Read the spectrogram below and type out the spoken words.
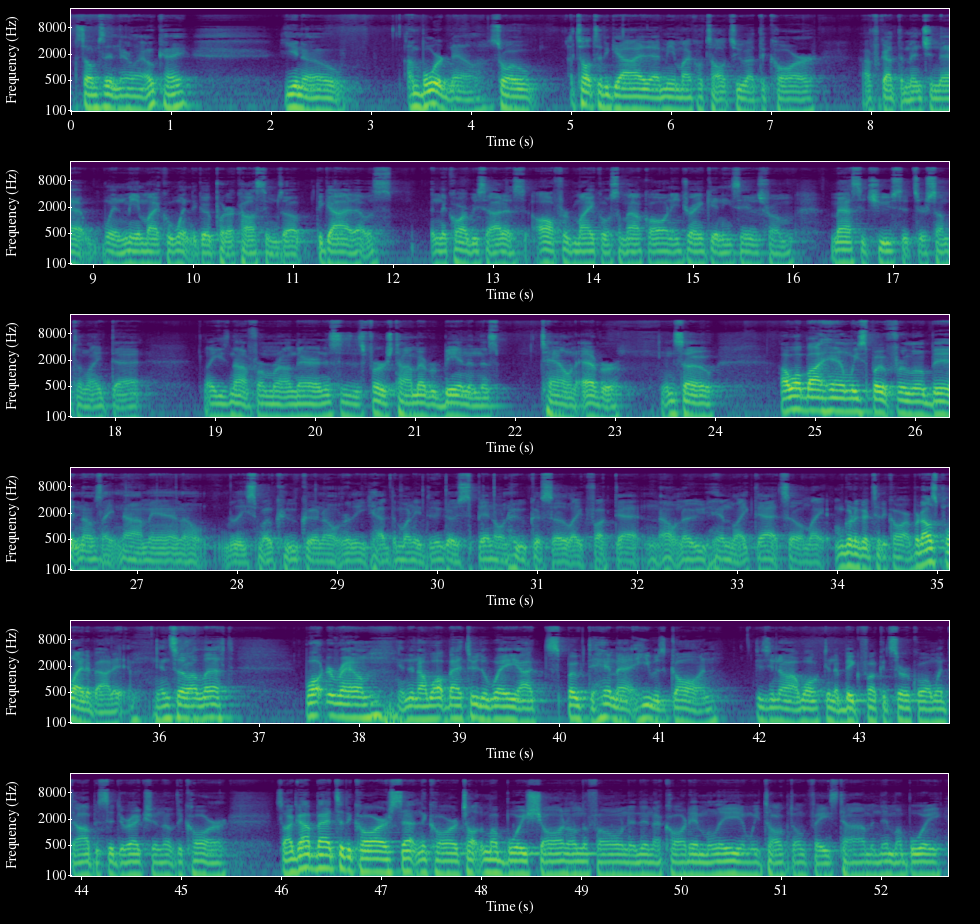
So I'm sitting there like, okay, you know, I'm bored now. So I talked to the guy that me and Michael talked to at the car. I forgot to mention that when me and Michael went to go put our costumes up, the guy that was in the car beside us offered Michael some alcohol and he drank it and he said he was from Massachusetts or something like that. Like he's not from around there and this is his first time ever being in this town ever. And so I walked by him, we spoke for a little bit and I was like, nah man, I don't really smoke hookah and I don't really have the money to go spend on hookah, so like fuck that and I don't know him like that, so I'm like, I'm gonna go to the car. But I was polite about it. And so I left, walked around, and then I walked back through the way I spoke to him at, he was gone because you know I walked in a big fucking circle. I went the opposite direction of the car. So I got back to the car, sat in the car, talked to my boy Sean on the phone, and then I called Emily and we talked on FaceTime. And then my boy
